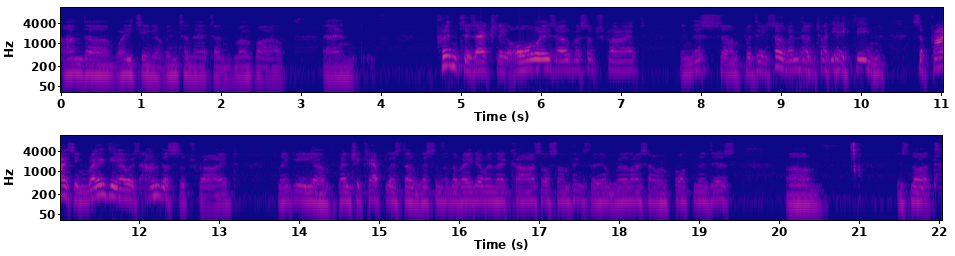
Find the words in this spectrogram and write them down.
underweighting of internet and mobile, and print is actually always oversubscribed. In this um, sort of window in 2018, surprising, radio is undersubscribed. Maybe uh, venture capitalists don't listen to the radio in their cars or something, so they don't realize how important it is. Um, it's not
